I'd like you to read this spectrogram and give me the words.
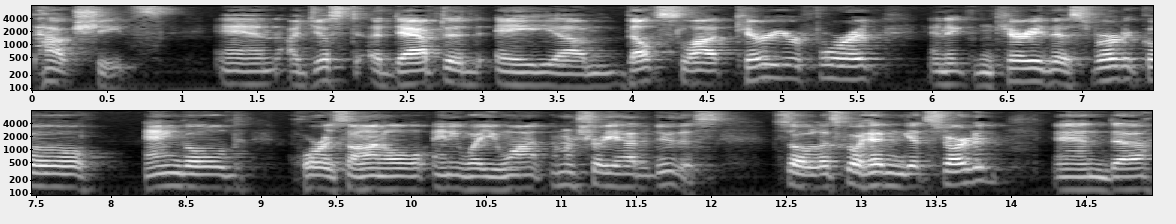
pouch sheaths. And I just adapted a um, belt slot carrier for it and it can carry this vertical, angled, horizontal, any way you want. I'm gonna show you how to do this. So let's go ahead and get started and uh,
